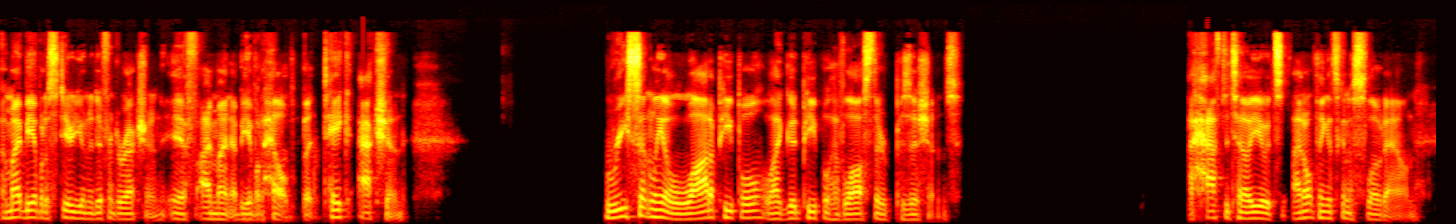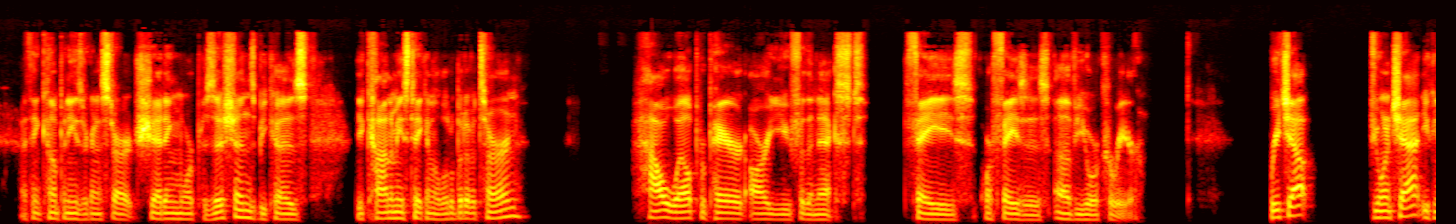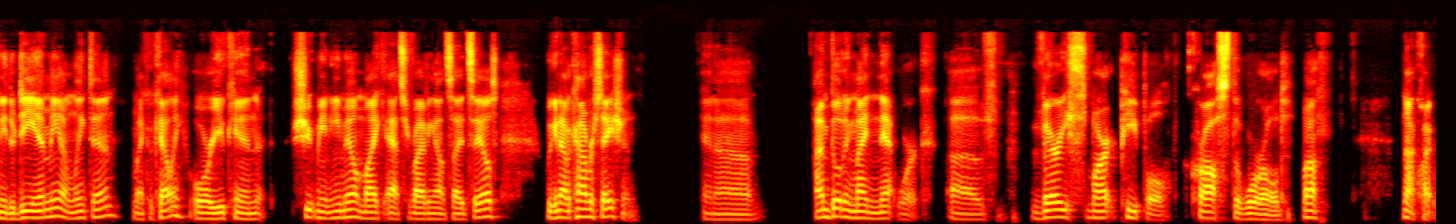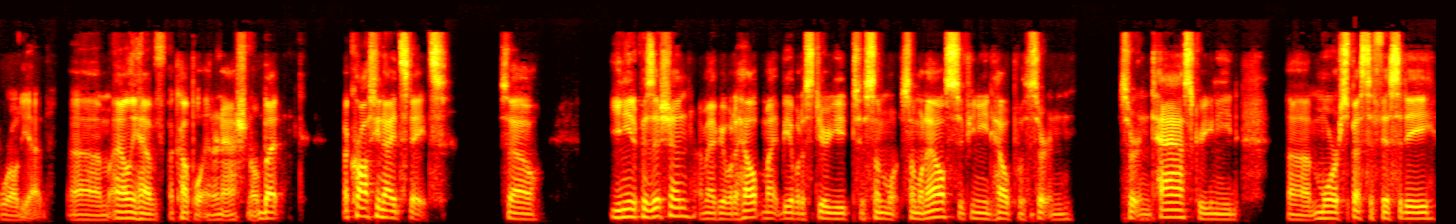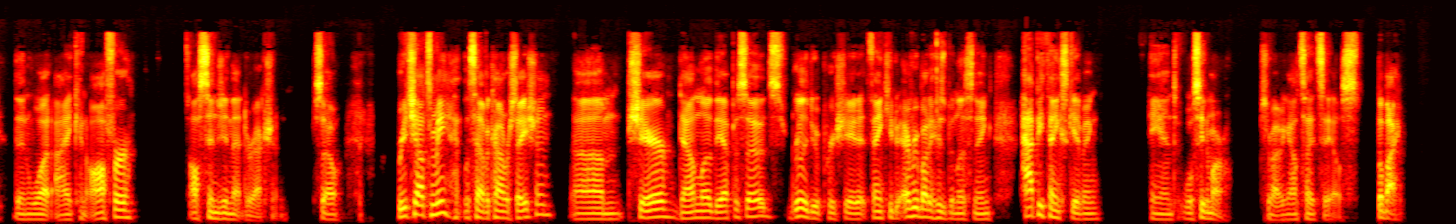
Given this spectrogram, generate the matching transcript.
I might be able to steer you in a different direction if i might not be able to help but take action. Recently a lot of people like good people have lost their positions I have to tell you, it's I don't think it's going to slow down. I think companies are going to start shedding more positions because the economy is taking a little bit of a turn. How well prepared are you for the next phase or phases of your career? Reach out, if you want to chat, you can either DM me on LinkedIn, Michael O'Kelly, or you can shoot me an email, Mike at Surviving Outside Sales. We can have a conversation. And uh, I'm building my network of very smart people across the world. Well, not quite world yet. Um, I only have a couple international, but across the United States. So you need a position, I might be able to help. Might be able to steer you to someone someone else if you need help with certain certain task or you need uh, more specificity than what I can offer. I'll send you in that direction. So reach out to me. Let's have a conversation. Um, share, download the episodes. Really do appreciate it. Thank you to everybody who's been listening. Happy Thanksgiving, and we'll see you tomorrow. Surviving Outside Sales. Bye bye.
